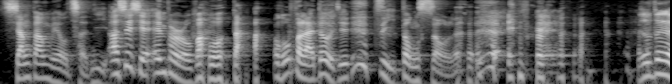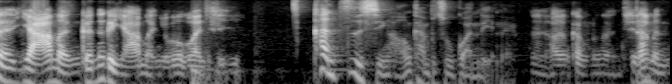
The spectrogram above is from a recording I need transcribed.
相当没有诚意啊！谢谢 Emperor 帮我打，我本来都已经自己动手了。Emperor，他说这个衙门跟那个衙门有没有关系？看字形好像看不出关联诶，嗯，好像看不出关系。其实他们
